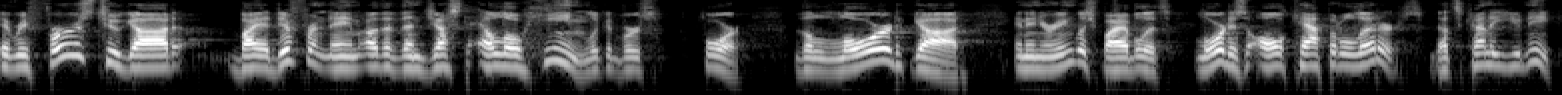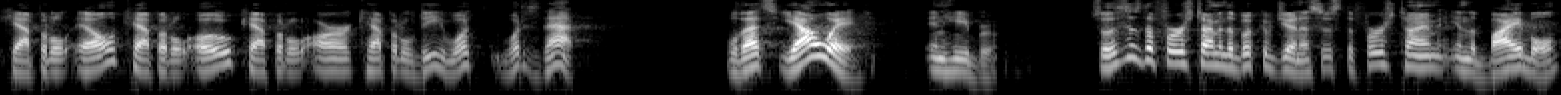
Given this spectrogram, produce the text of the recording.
it refers to God by a different name other than just Elohim. Look at verse 4. The Lord God. And in your English Bible, it's Lord is all capital letters. That's kind of unique. Capital L, capital O, capital R, capital D. What, what is that? Well, that's Yahweh in Hebrew. So this is the first time in the book of Genesis, the first time in the Bible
